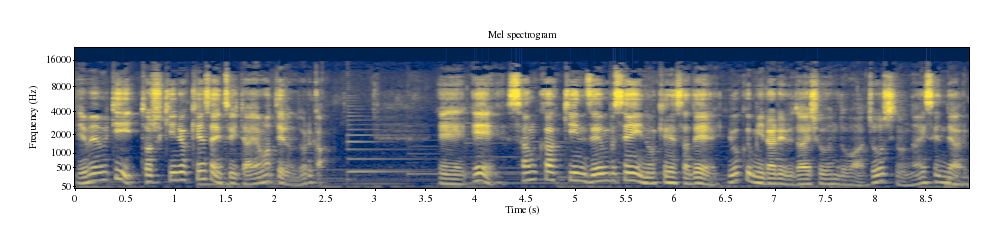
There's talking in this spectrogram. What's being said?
MMT 都市筋力検査について誤っているのはどれか、えー、A 三角筋全部繊維の検査でよく見られる代償運動は上肢の内旋である。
